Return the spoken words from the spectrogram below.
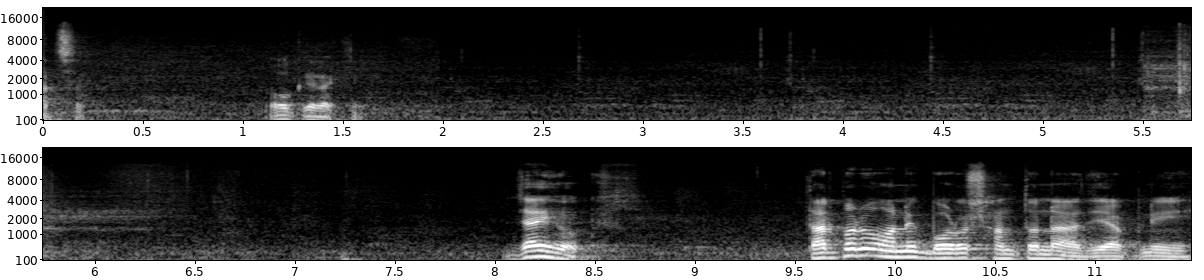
আচ্ছা ওকে, রাখি। যাই হোক তারপরেও অনেক বড় সান্ত্বনা যে আপনি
